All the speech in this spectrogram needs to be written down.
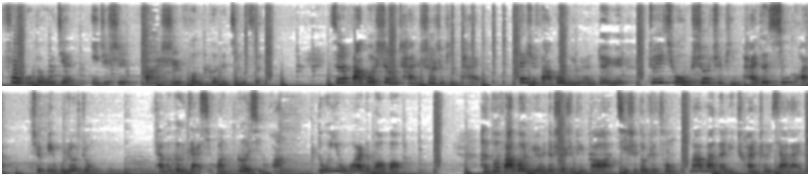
复古的物件一直是法式风格的精髓。虽然法国盛产奢侈品牌。但是法国女人对于追求奢侈品牌的新款却并不热衷，她们更加喜欢个性化、独一无二的包包。很多法国女人的奢侈品包啊，其实都是从妈妈那里传承下来的。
